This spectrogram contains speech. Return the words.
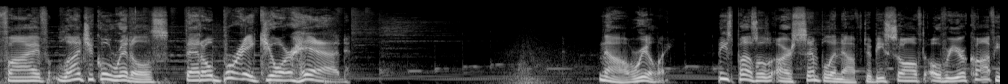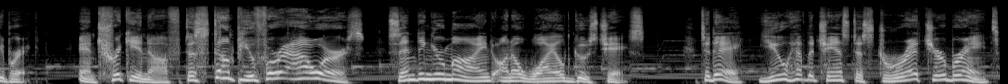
Five logical riddles that'll break your head. No, really. These puzzles are simple enough to be solved over your coffee break, and tricky enough to stump you for hours, sending your mind on a wild goose chase. Today, you have the chance to stretch your brains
